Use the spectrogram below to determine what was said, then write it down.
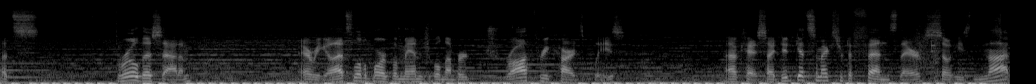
Let's throw this at him. There we go. That's a little more of a manageable number. Draw three cards, please. Okay, so I did get some extra defense there, so he's not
